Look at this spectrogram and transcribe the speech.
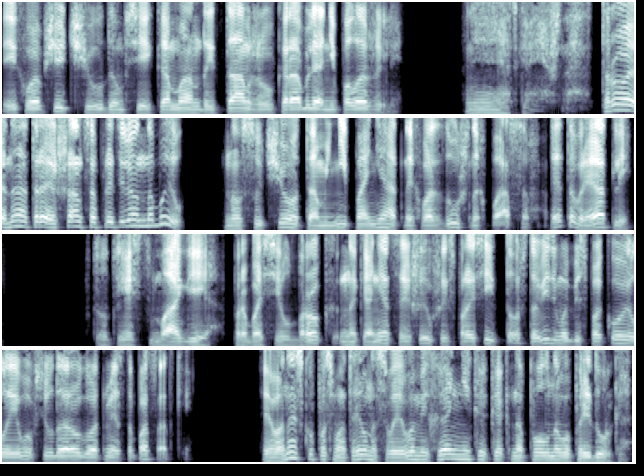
Их вообще чудом всей командой там же у корабля не положили. Нет, конечно, трое на трое шанс определенно был, но с учетом непонятных воздушных пассов это вряд ли. «Тут есть магия», — пробасил Брок, наконец решивший спросить то, что, видимо, беспокоило его всю дорогу от места посадки. Иванеску посмотрел на своего механика, как на полного придурка.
